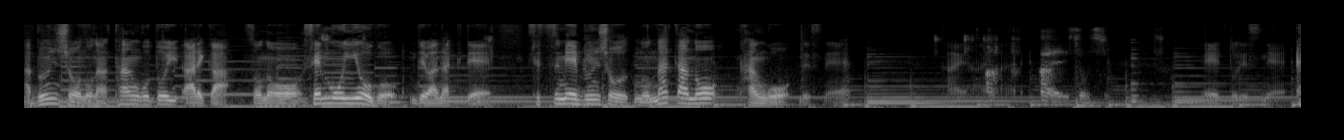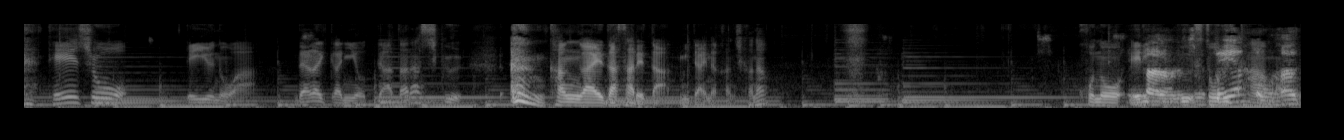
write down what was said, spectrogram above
あ文章のな単語とあれかその専門用語ではなくて説明文章の中の単語ですね。はいはいはい。はい、そうです。えーっとですね 提唱っていうのは誰かによって新しく 考え出されたみたいな感じかな。このエリック・ストリ提ーターマン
